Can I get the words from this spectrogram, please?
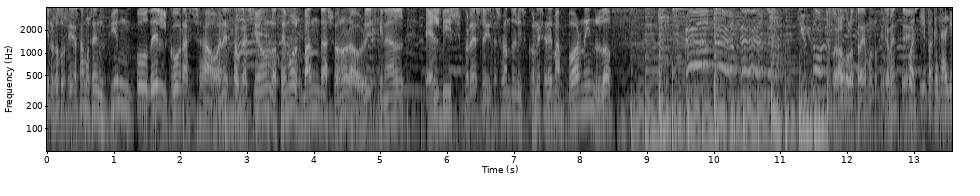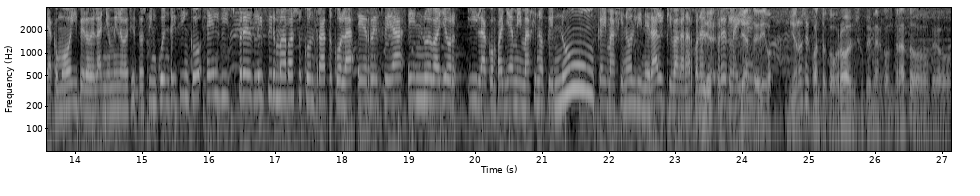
Y nosotros ya estamos en tiempo del corazón. En esta ocasión lo hacemos banda sonora original Elvis Presley. Está sonando Elvis con ese tema Burning Love por algo lo traemos, lógicamente. Pues sí, porque tal día como hoy, pero del año 1955, Elvis Presley firmaba su contrato con la RCA en Nueva York y la compañía me imagino que nunca imaginó el dineral que iba a ganar con Elvis Presley. Ya ¿eh? te digo, yo no sé cuánto cobró en su primer contrato, pero...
